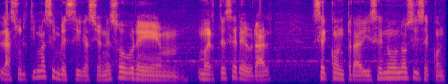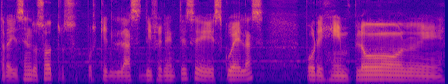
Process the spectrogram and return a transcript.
las últimas investigaciones sobre mm, muerte cerebral se contradicen unos y se contradicen los otros, porque las diferentes eh, escuelas, por ejemplo, de,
